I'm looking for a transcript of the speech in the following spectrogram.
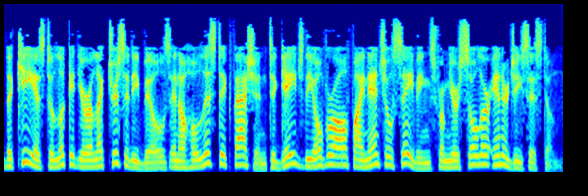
The key is to look at your electricity bills in a holistic fashion to gauge the overall financial savings from your solar energy system.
